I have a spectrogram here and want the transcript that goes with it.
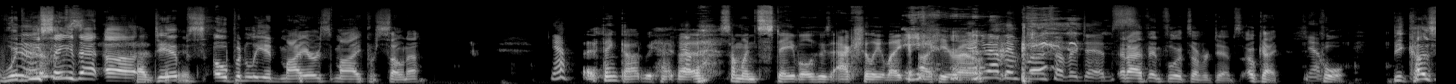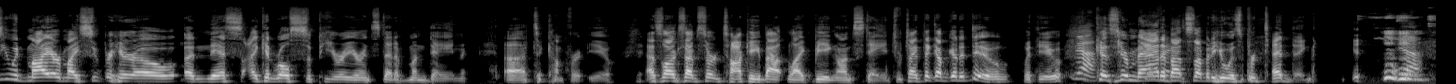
would we say that uh, Dibs Dibs. openly admires my persona? Uh, Thank God we have uh, someone stable who's actually like Yeah. a hero. and you have influence over Dibs. And I have influence over Dibs. Okay, Yep. cool. Because you admire my superhero ness, I can roll superior instead of mundane uh, to comfort you. As long as I'm sort of talking about like being on stage, which I think I'm going to do with you, Yeah. because you're mad Perfect. about somebody who was pretending. Yeah.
